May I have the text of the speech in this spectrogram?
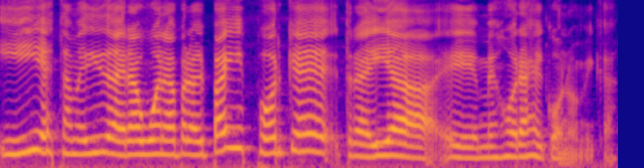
y esta medida era buena para el país porque traía eh, mejoras económicas.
